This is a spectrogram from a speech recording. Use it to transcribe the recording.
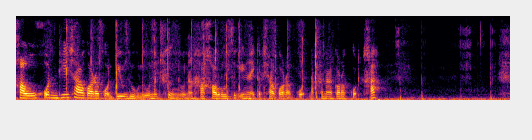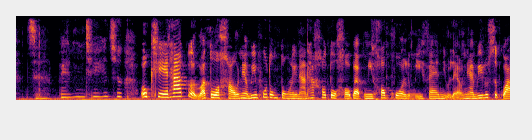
เขาคนที่ชาวกรกฎดิวอยู่หรือนึกถึงอยู่นะคะ เขารู้สึกยังไงกับชาวกรกฎลัคนากรกฎคะ จะเป็นที่เธอโอเค ถ้าเกิดว่าตัวเขาเนี่ยวิพูดตรงๆเลยนะ ถ้าเขาตัวเขาแบบมีครอบครัวหรือมีแฟนอยู่แล้วเนี่ยวิรู้สึกว่า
